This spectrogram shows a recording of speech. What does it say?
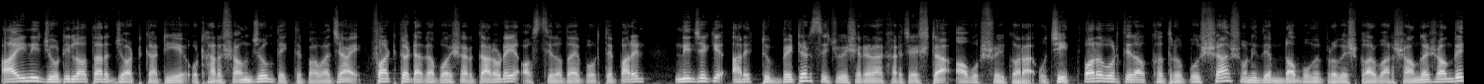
আইনি জটিলতার জট কাটিয়ে ওঠার সংযোগ দেখতে পাওয়া যায়। ফাটকা টাকা পয়সার কারণে অস্থিরতায় পড়তে পারেন। নিজেকে আরেকটু বেটার সিচুয়েশনে রাখার চেষ্টা অবশ্যই করা উচিত। পরবর্তী নক্ষত্র পুষ্যা শনিদেব নবমে প্রবেশ করবার সঙ্গে সঙ্গে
